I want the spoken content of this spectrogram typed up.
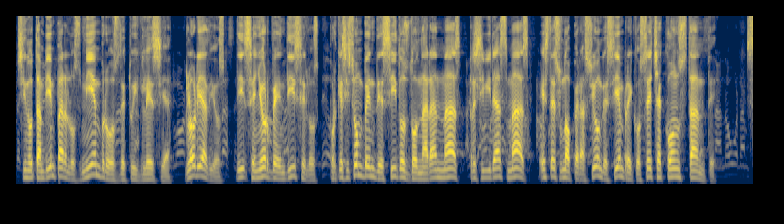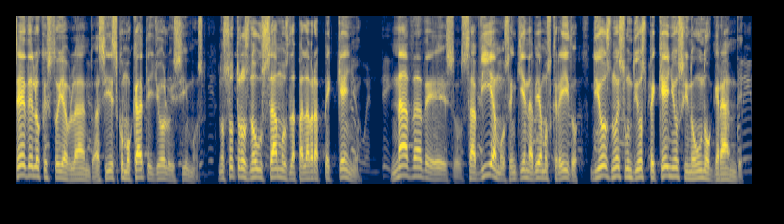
sino también para los miembros de tu iglesia. Gloria a Dios. Di, Señor, bendícelos, porque si son bendecidos, donarán más, recibirás más. Esta es una operación de siembra y cosecha constante. Sé de lo que estoy hablando, así es como Katy y yo lo hicimos. Nosotros no usamos la palabra pequeño. Nada de eso. Sabíamos en quién habíamos creído. Dios no es un Dios pequeño, sino uno grande.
